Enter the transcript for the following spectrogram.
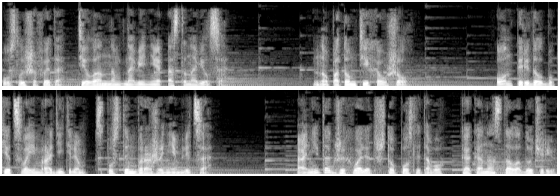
Услышав это, Тилан на мгновение остановился. Но потом тихо ушел. Он передал букет своим родителям с пустым выражением лица. Они также хвалят, что после того, как она стала дочерью,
